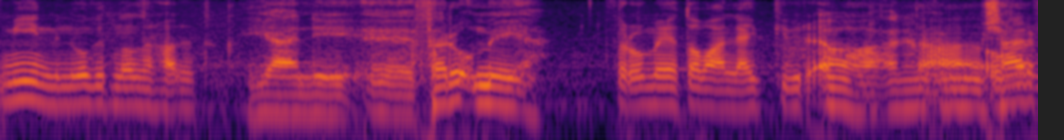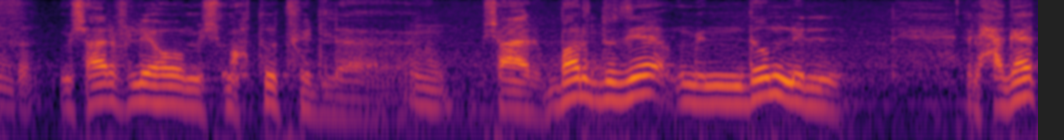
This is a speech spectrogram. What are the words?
مين من وجهة نظر حضرتك؟ يعني آه، فاروق مية. فاروميه طبعا لعيب كبير قوي. آه أنا مش عارف أوغندا. مش عارف ليه هو مش محطوط في. مش عارف. برضو دي من ضمن ال- الحاجات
